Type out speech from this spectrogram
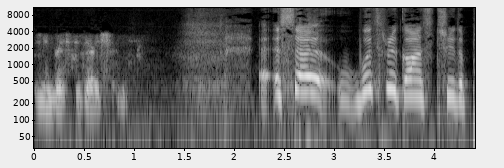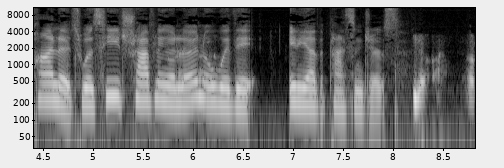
the investigation. so, with regards to the pilot, was he traveling alone, or were there any other passengers? Yeah. Uh,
